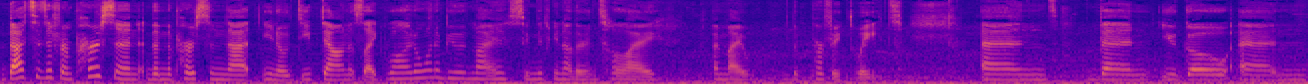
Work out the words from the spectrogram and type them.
that's a different person than the person that you know deep down is like well i don't want to be with my significant other until i am my the perfect weight. And then you go and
